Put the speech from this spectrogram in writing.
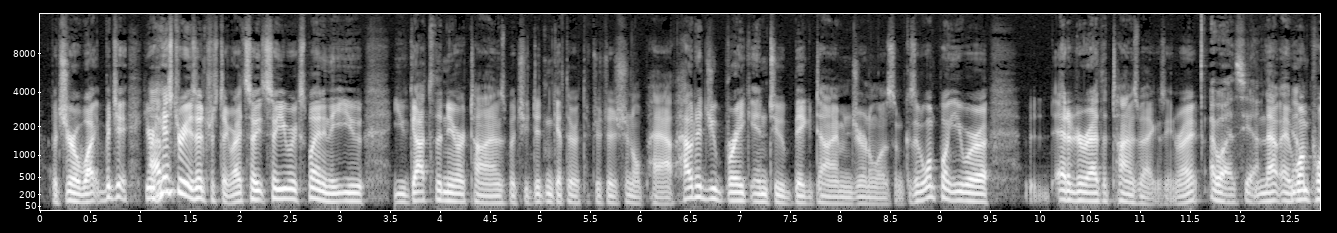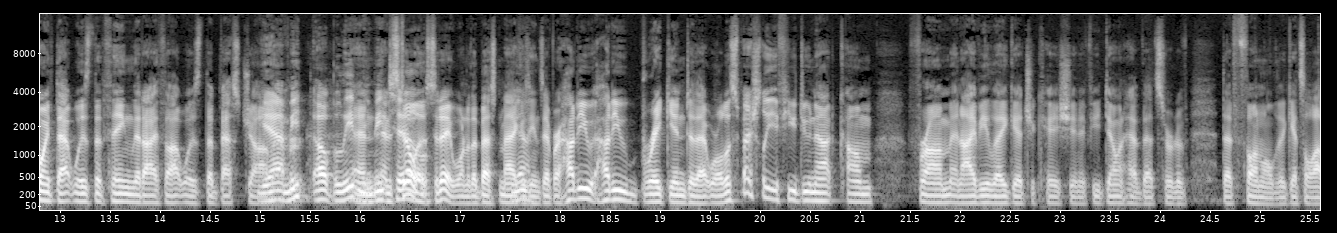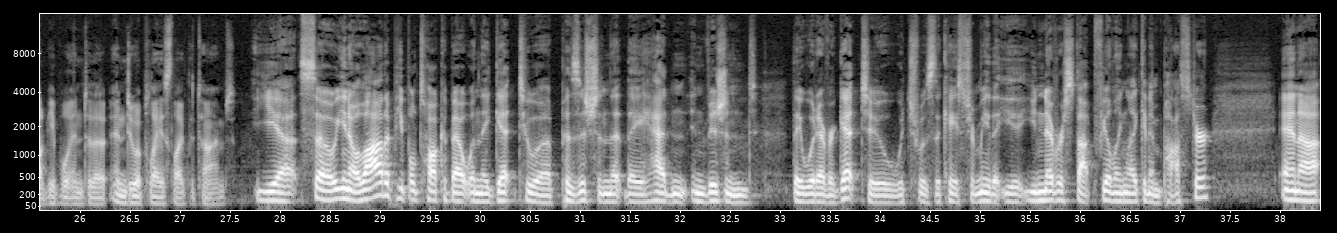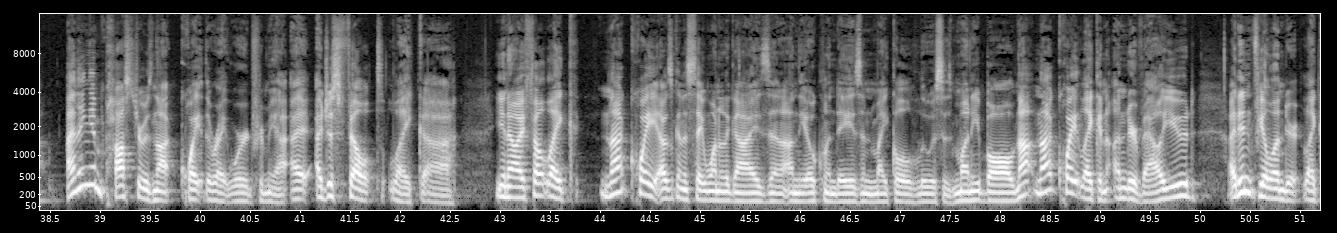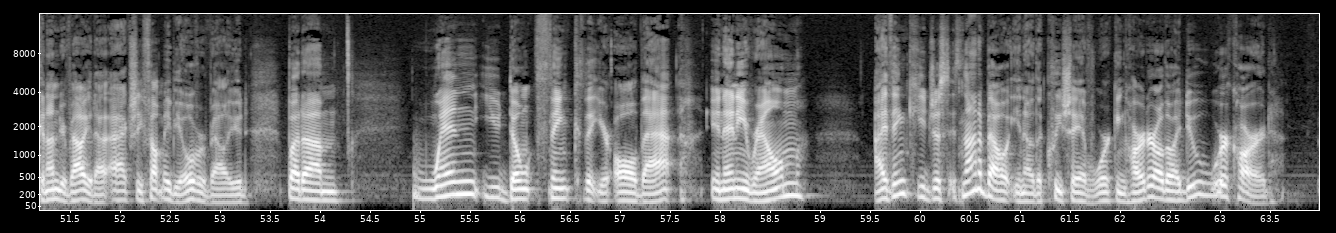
But you're a white. But you, your I'm- history is interesting, right? So, so you were explaining that you you got to the New York Times, but you didn't get there the traditional path. How did you break into big time journalism? Because at one point you were a editor at the Times Magazine, right? I was, yeah. And that, at Yeah. one point, that was the thing that I thought was the best job. Yeah, ever. me- oh, believe me, and, me and still is today one of the best magazines ever. How do you how do you break into that world, especially if you do not come from an Ivy League education? If you don't have that sort of that funnel that gets a lot of people into the into a place like the Times. Yeah. So, you know, a lot of people talk about when they get to a position that they hadn't envisioned they would ever get to, which was the case for me, that you, you never stop feeling like an imposter. And uh, I think imposter is not quite the right word for me. I, I just felt like, uh, you know, I felt like not quite, I was going to say one of the guys on the Oakland A's and Michael Lewis's Moneyball, not, not quite like an undervalued. I didn't feel under like an undervalued. I actually felt maybe overvalued. But, um, when you don't think that you're all that in any realm, I think you just, it's not about, you know, the cliche of working harder, although I do work hard.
